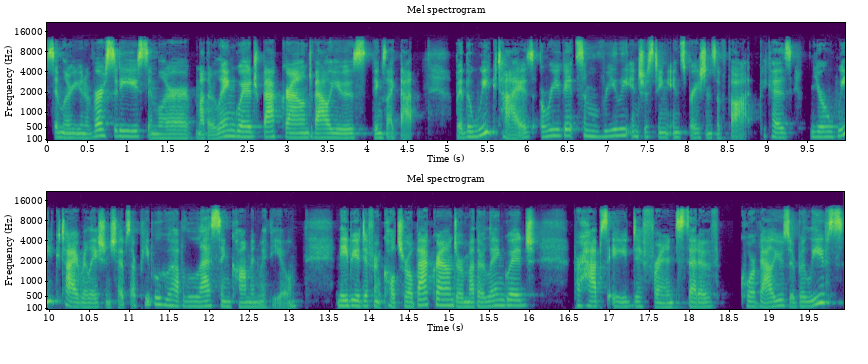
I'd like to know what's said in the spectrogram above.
similar universities, similar mother language, background, values, things like that. But the weak ties are where you get some really interesting inspirations of thought because your weak tie relationships are people who have less in common with you. Maybe a different cultural background or mother language, perhaps a different set of core values or beliefs.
